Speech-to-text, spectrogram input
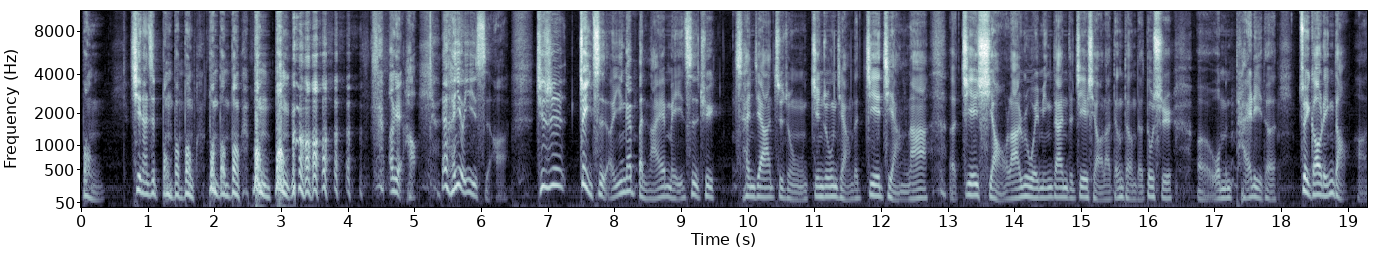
嘣，现在是嘣嘣嘣嘣嘣嘣嘣嘣。OK，好，那很有意思啊。其实这一次啊，应该本来每一次去。参加这种金钟奖的揭奖啦、呃揭晓啦、入围名单的揭晓啦等等的，都是呃我们台里的最高领导啊，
